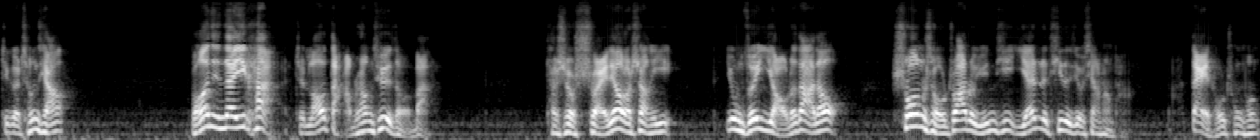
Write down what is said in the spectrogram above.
这个城墙。王进斋一看，这老打不上去怎么办？他是甩掉了上衣，用嘴咬着大刀，双手抓住云梯，沿着梯子就向上爬，带头冲锋。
